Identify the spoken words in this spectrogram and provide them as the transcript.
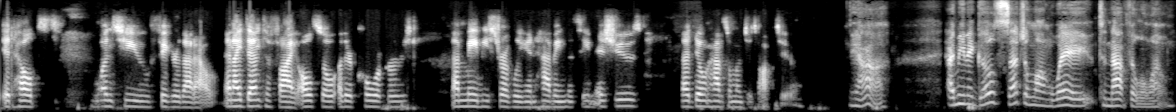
it helps once you figure that out and identify also other coworkers that may be struggling and having the same issues that don't have someone to talk to. Yeah. I mean, it goes such a long way to not feel alone.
